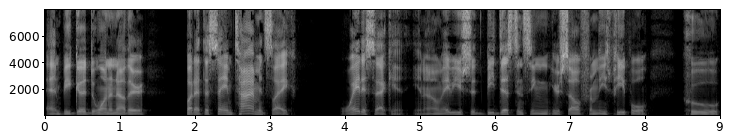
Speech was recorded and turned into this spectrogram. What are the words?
and be good to one another. But at the same time, it's like wait a second, you know, maybe you should be distancing yourself from these people who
